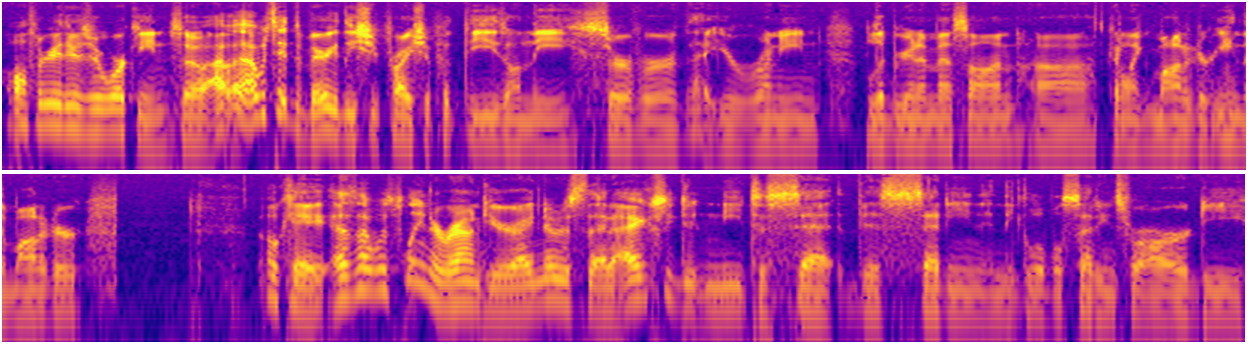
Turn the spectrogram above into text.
all three of these are working. So I, I, would say at the very least you probably should put these on the server that you're running LibreNMS on. Uh, it's kind of like monitoring the monitor. Okay, as I was playing around here, I noticed that I actually didn't need to set this setting in the global settings for RRD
